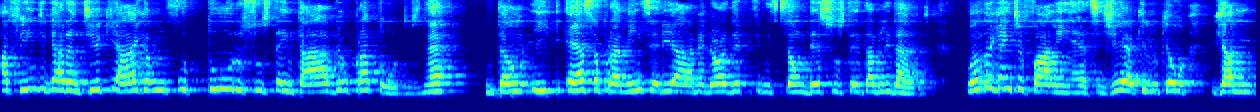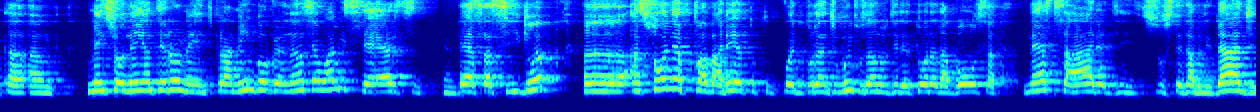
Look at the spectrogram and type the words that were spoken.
a fim de garantir que haja um futuro sustentável para todos, né? Então, e essa para mim seria a melhor definição de sustentabilidade. Quando a gente fala em ESG, aquilo que eu já uh, mencionei anteriormente, para mim governança é o alicerce dessa sigla. Uh, a Sônia Favareto, que foi durante muitos anos diretora da Bolsa nessa área de sustentabilidade,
